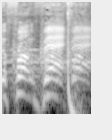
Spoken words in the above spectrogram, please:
The funk back.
